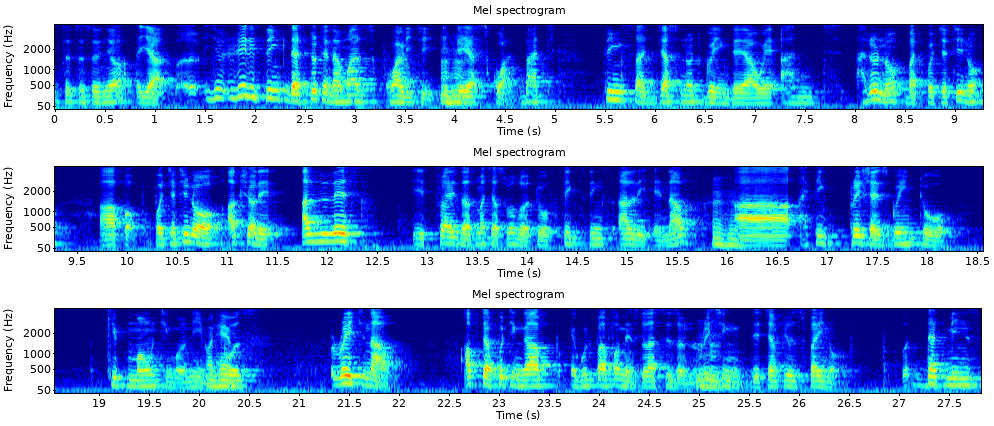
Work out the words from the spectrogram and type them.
it's a senior. yeah. Uh, you really think that Tottenham has quality Mm-hmm. in their squad, but things are just not going their way. And I don't know, but Pochettino, uh, Po- Pochettino actually, unless he tries as much as possible to fix things early enough, Mm-hmm. uh, I think pressure is going to keep mounting on him On him. because right now, after putting up a good performance last season, Mm-hmm. reaching the Champions final, that means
